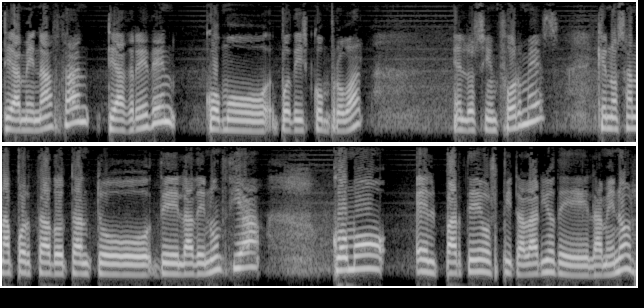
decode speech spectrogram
Te amenazan, te agreden, como podéis comprobar en los informes que nos han aportado tanto de la denuncia como el parte hospitalario de la menor.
